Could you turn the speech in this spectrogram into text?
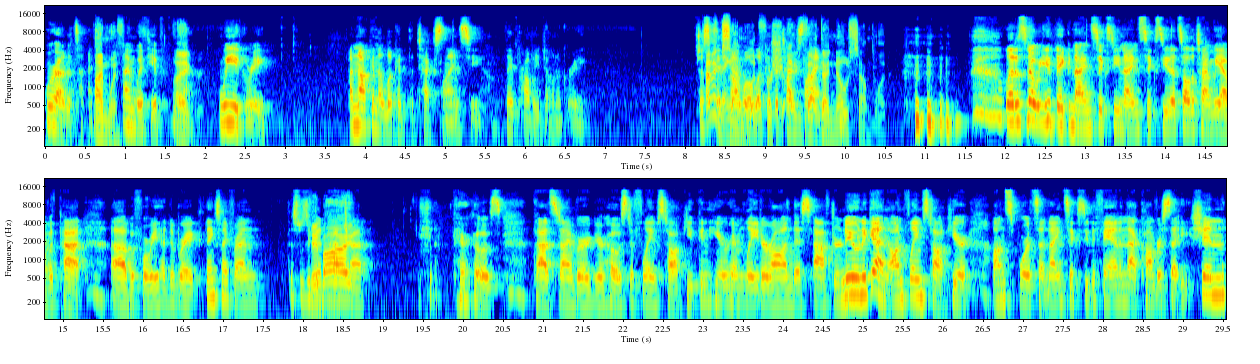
we're out of time. I'm with. You. I'm with you. Yeah. I agree. We agree. I'm not going to look at the text line. See, they probably don't agree. Just I kidding. I will look at the text sure. line. In fact, I know some would. Let us know what you think. 960, 960. That's all the time we have with Pat uh, before we head to break. Thanks, my friend. This was a good. Pat chat. there goes Pat Steinberg, your host of Flames Talk. You can hear him later on this afternoon again on Flames Talk here on Sportsnet 960 The Fan. And that conversation,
